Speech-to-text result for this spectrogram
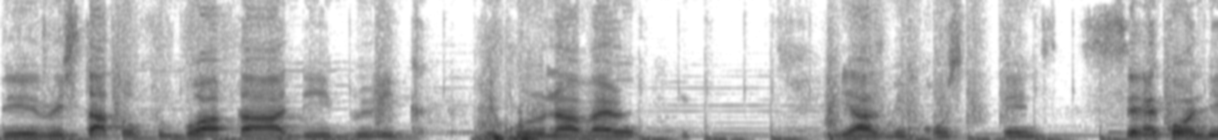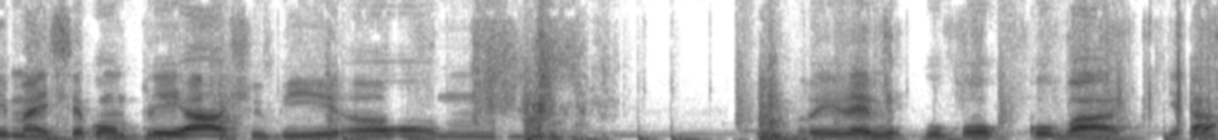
the restart of football after the break, the coronavirus, he has been consistent. Secondly, my second player should be um, Wait, let me go for Kovac. Yeah.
